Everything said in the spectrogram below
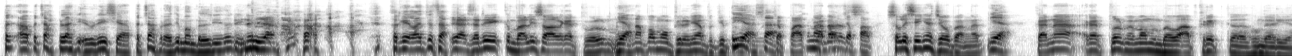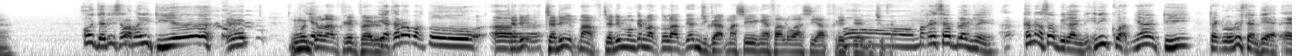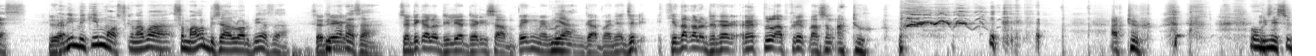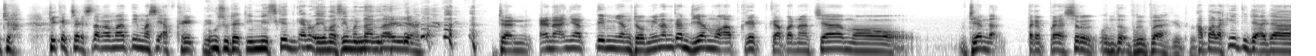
eh, pecah belah di Indonesia. Pecah berarti membeli tadi. Iya. Oke lanjut sah. Ya jadi kembali soal Red Bull, ya. kenapa mobilnya begitu iya, cepat? Kenapa Karena cepat? Selisihnya jauh banget. Iya. Karena Red Bull memang membawa upgrade ke Hungaria. Oh jadi selama ini dia eh, muncul ya, upgrade baru. Ya karena waktu uh, jadi jadi maaf, jadi mungkin waktu latihan juga masih ngevaluasi upgrade oh, juga. makanya saya bilang nih, kan saya bilang nih, ini kuatnya di trek lurus dan DRS. Ya. Ini Mickey Mouse kenapa semalam bisa luar biasa? Jadi, Gimana sa? Jadi kalau dilihat dari samping memang ya. nggak banyak. Jadi kita kalau dengar Red Bull upgrade langsung aduh. aduh. Oh, ini sudah dikejar setengah mati masih upgrade. Oh, sudah dimiskin kan oh, ya masih menang. Nah, iya. Dan enaknya tim yang dominan kan dia mau upgrade kapan aja, mau dia nggak terpressure untuk berubah gitu. Apalagi tidak ada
